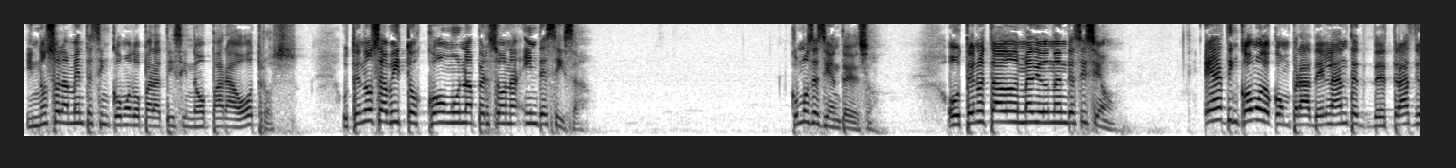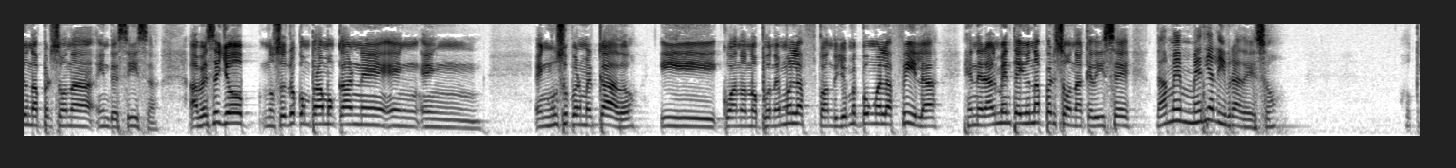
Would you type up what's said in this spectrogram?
Y no solamente es incómodo para ti, sino para otros. Usted no se ha visto con una persona indecisa. ¿Cómo se siente eso? ¿O usted no estado en medio de una indecisión? Es hasta incómodo comprar delante, detrás de una persona indecisa. A veces yo, nosotros compramos carne en un supermercado y cuando nos ponemos la, cuando yo me pongo en la fila, generalmente hay una persona que dice, dame media libra de eso. Ok.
